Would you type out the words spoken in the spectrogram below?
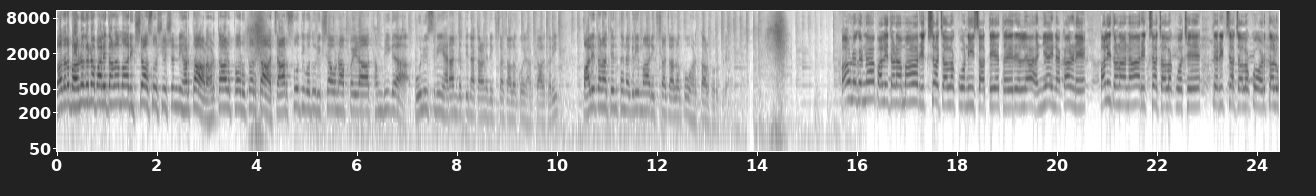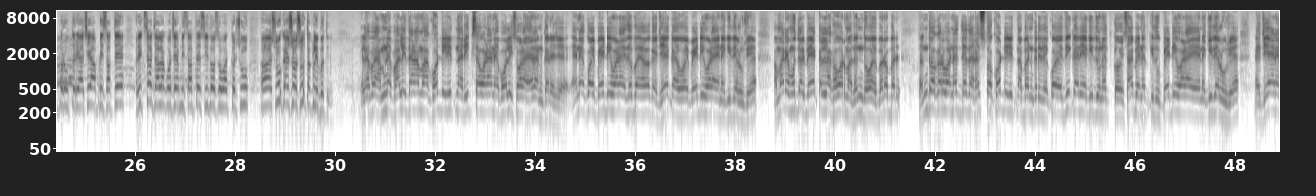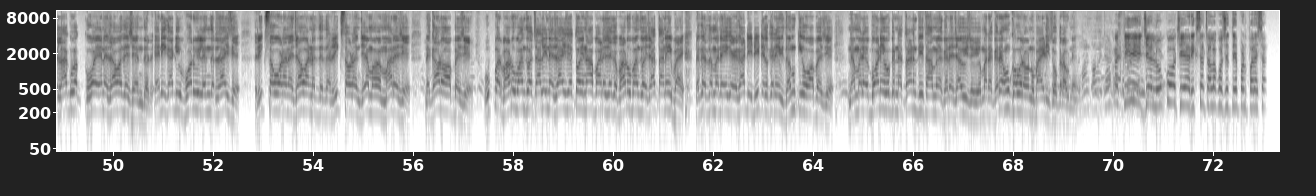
તો આ તરફ ભાવનગરના પાલીતાણામાં રિક્ષા એસોસિએશનની હડતાળ. હડતાળ પર ઉતરતા ચારસોથી વધુ રિક્ષાઓના પૈડા થંભી ગયા. પોલીસની હેરાનગતિના કારણે રિક્ષા ચાલકોએ હડતાળ કરી. પાલીતાણા તીર્થનગરીમાં રિક્ષા ચાલકો હડતાળ પર ઉતર્યા. ભાવનગરના પાલીતાણામાં રિક્ષા ચાલકોની સાથે થઈ રહેલા અન્યાયના કારણે પાલીતાણાના રિક્ષા ચાલકો છે તે રિક્ષા ચાલકો હડતાલ ઉપર ઉતર્યા છે. આપણી સાથે રિક્ષા ચાલકો છે. એમની સાથે સીધો સંવાદ કરશું. શું કહેશો? શું તકલીફ હતી? એટલે ભાઈ, અમને પાલીતાણામાં ખોટી રીતના રિક્ષાવાળાને ને પોલીસવાળા હેરાન કરે છે. એને કોઈ પેઢી વાળાએ હોય કે જે કઈ હોય પેઢી વાળા એને કીધેલું છે. અમારે મુદ્દલ બે કલાક હવારમાં ધંધો હોય, બરોબર? ધંધો કરવા નથી દેતા, રસ્તો ખોટી રીતના બંધ કરી દે. કોઈ અધિકારીએ કીધું નથી, કોઈ સાહેબે નથી કીધું પેઢી વાળાએ એને કીધેલું છે ને જે એને લાગવા હોય એને જવા દે છે અંદર. એની ગાડી ફોર વ્હીલ અંદર જાય છે. રિક્ષાવાળાને જવા નથી દેતા, રિક્ષાવાળાને જેમ હવે મારે છે ને ગાળો આપે છે. ઉપર ભાડું બાંધવા ચાલીને જાય છે તોય ના પાડે છે કે ભાડું બાંધવા જાતા નહીં ભાઈ. નગર તમારે ગાડી ડિટેલ કરે એવી ધમકીઓ આપે છે. ને અમારે બોણી વગરના ત્રણ દીથા અમે ઘરે જાવી જોઈએ. અમારે ઘરે હું ખવડાવવાનું બાયડી છોકરાઓને? જે લોકો છે રિક્ષા ચાલકો છે તે પણ પરેશાન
